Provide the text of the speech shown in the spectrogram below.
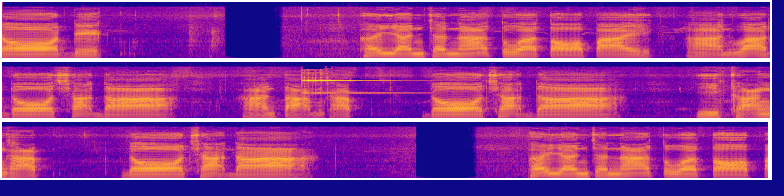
ดอเด็ก พยัญชนะตัวต่อไป อ่านว่าดอชะดา อ่านตามครับ ดอชะดา อีกครั้งครับ ดอชะดา พยัญชนะตัวต่อไป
